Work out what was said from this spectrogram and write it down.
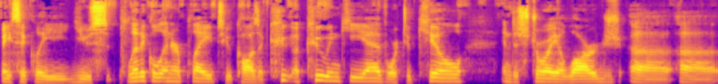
basically use political interplay to cause a coup, a coup, in Kiev or to kill and destroy a large uh, uh,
